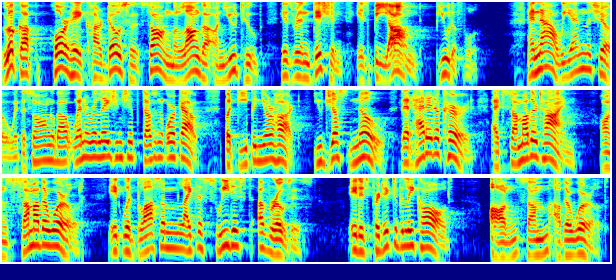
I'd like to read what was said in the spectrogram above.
look up Jorge Cardoso's song Milonga on YouTube. His rendition is beyond beautiful. And now we end the show with a song about when a relationship doesn't work out, but deep in your heart, you just know that had it occurred at some other time, on some other world, it would blossom like the sweetest of roses. It is predictably called On Some Other World.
